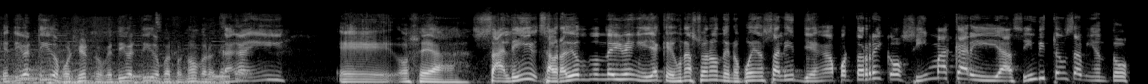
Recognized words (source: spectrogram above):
Que es divertido, por cierto, que es divertido, pero no, pero están ahí eh, o sea, salir, sabrá Dios dónde viven ella, que es una zona donde no pueden salir, llegan a Puerto Rico sin mascarilla, sin distanciamiento,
